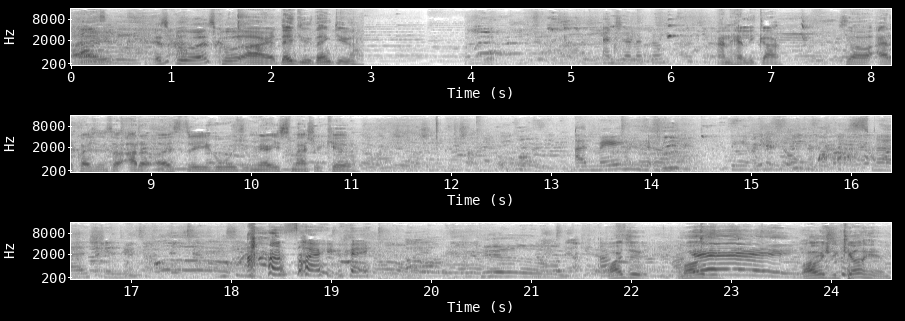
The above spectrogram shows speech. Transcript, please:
All right. It's cool. It's cool. All right. Thank you. Thank you. Angelica. Angelica. So I had a question. So out of us three, who would you marry, smash, or kill? I'd marry him. Smash you. I'm sorry, Ray. Why'd you? Why would you? Why would you kill him?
